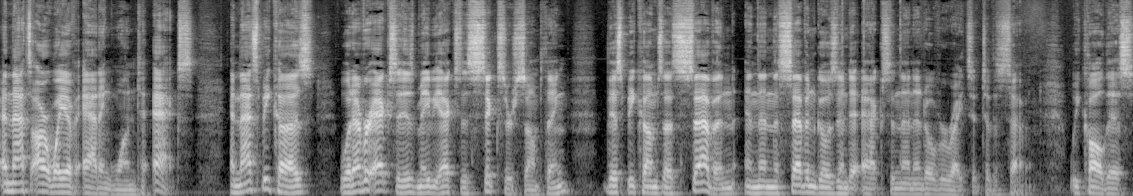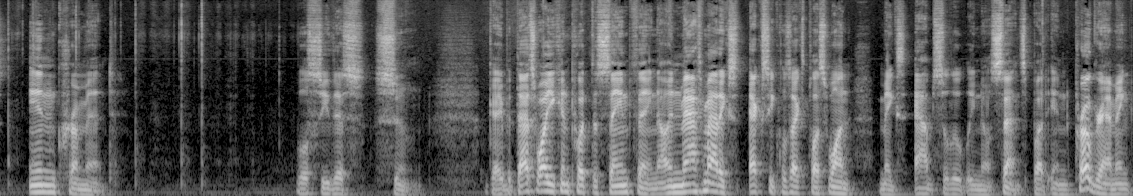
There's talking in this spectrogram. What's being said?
and that's our way of adding 1 to x. And that's because whatever x is, maybe x is 6 or something, this becomes a 7, and then the 7 goes into x, and then it overwrites it to the 7. We call this increment. We'll see this soon. Okay, but that's why you can put the same thing. Now in mathematics, x equals x plus 1 makes absolutely no sense, but in programming,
